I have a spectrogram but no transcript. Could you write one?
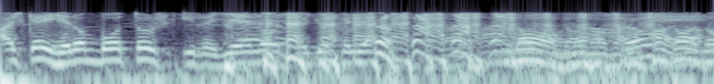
Ah, es que dijeron votos y rellenos. yo quería... No, no, no, no, no, no.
